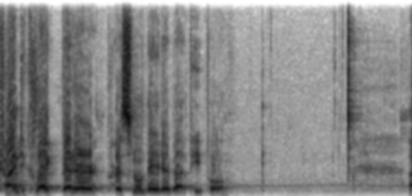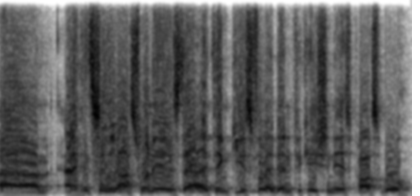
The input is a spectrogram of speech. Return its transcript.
trying to collect better personal data about people. Um, and I think so. The last one is that I think useful identification is possible.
